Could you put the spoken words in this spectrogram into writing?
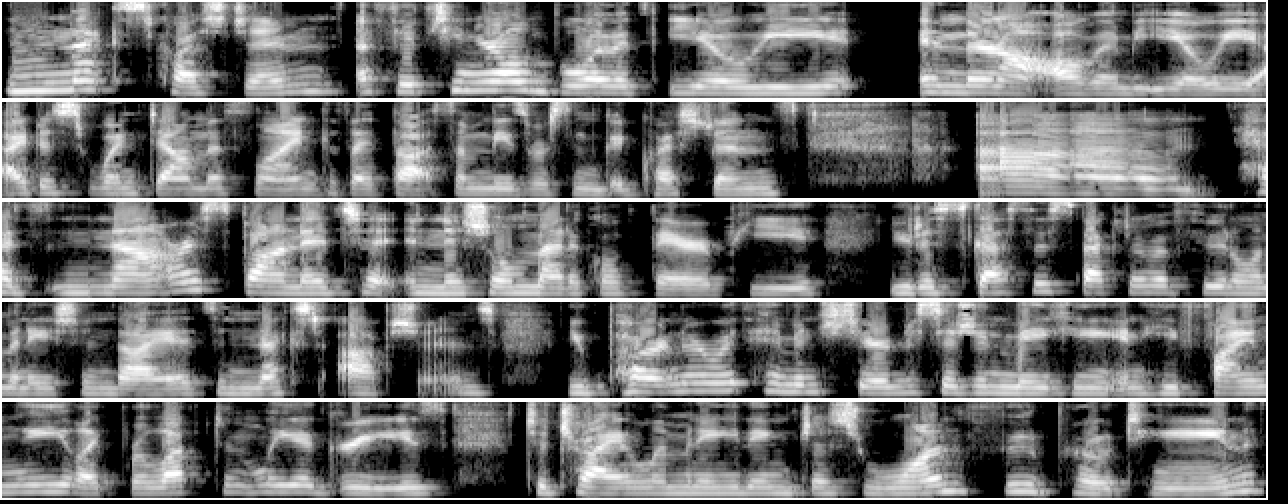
Next question. A 15-year-old boy with EOE, and they're not all going to be EOE. I just went down this line because I thought some of these were some good questions. Um, has not responded to initial medical therapy. You discuss the spectrum of food elimination diets and next options. You partner with him in shared decision making, and he finally, like, reluctantly agrees to try eliminating just one food protein.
